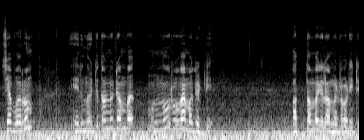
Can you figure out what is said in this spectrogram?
പക്ഷെ വെറും ഇരുന്നൂറ്റി തൊണ്ണൂറ്റൊമ്പത് മുന്നൂറ് രൂപ നമുക്ക് കിട്ടി. പത്തൊമ്പത് കിലോമീറ്റർ ഓടിയിട്ട്.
